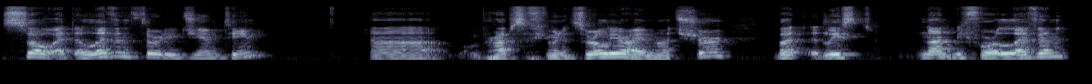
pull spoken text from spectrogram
So at 11:30 GMT, uh, perhaps a few minutes earlier, I am not sure, but at least not before 11,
